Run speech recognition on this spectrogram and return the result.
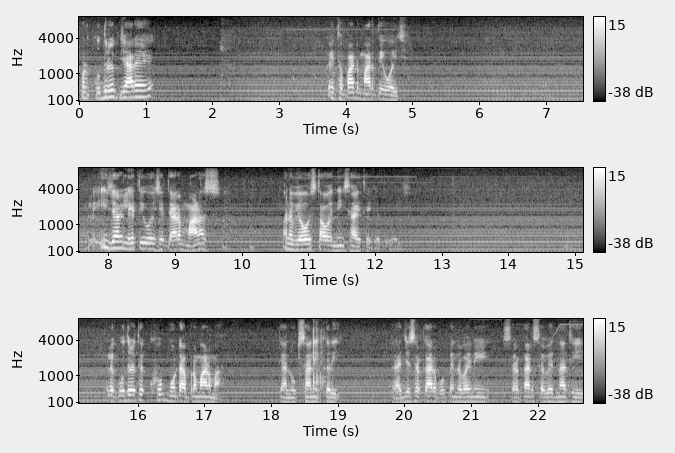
પણ કુદરત જ્યારે કંઈ થપાટ મારતી હોય છે, એટલે એ જ્યારે લેતી હોય છે ત્યારે માણસ અને વ્યવસ્થાઓ નિશાય થઈ જતી હોય છે એટલે કુદરતે ખૂબ મોટા પ્રમાણમાં ત્યાં નુકસાની કરી. રાજ્ય સરકાર ભૂપેન્દ્રભાઈની સરકાર સંવેદનાથી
